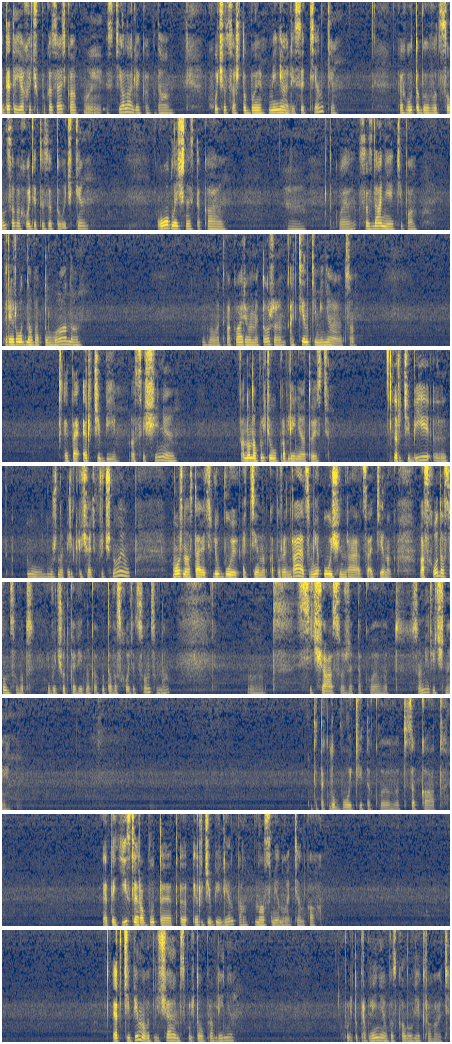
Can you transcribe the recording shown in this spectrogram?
Вот это я хочу показать, как мы сделали, когда хочется, чтобы менялись оттенки. Как будто бы вот солнце выходит из-за тучки. Облачность такая. Э, такое создание типа природного тумана. Вот, в аквариуме тоже оттенки меняются. Это RGB освещение. Оно на пульте управления, то есть RGB э, ну, нужно переключать вручную. Можно оставить любой оттенок, который нравится. Мне очень нравится оттенок восхода солнца. Вот его четко видно, как будто восходит солнце, да. Вот. Сейчас уже такой вот сумеречный. Вот это глубокий такой вот закат. Это если работает RGB лента на смену оттенков. RGB мы выключаем с пульта управления. Пульт управления в изголовье кровати.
